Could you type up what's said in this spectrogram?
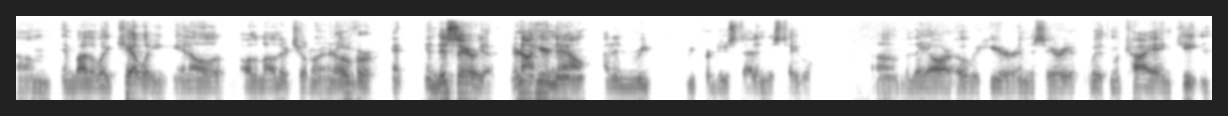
um, and by the way, Kelly and all all of my other children are over in this area. They're not here now. I didn't re- reproduce that in this table, um, but they are over here in this area with Micaiah and Keaton.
